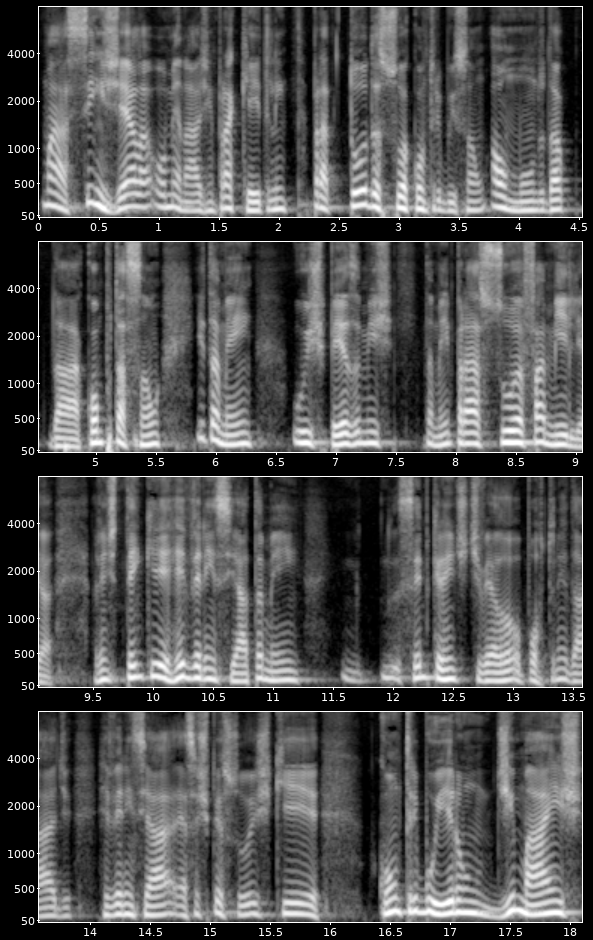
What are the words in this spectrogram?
uma singela homenagem para Caitlin, para toda a sua contribuição ao mundo da, da computação e também os pêsames também para a sua família. A gente tem que reverenciar também sempre que a gente tiver a oportunidade, reverenciar essas pessoas que contribuíram demais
